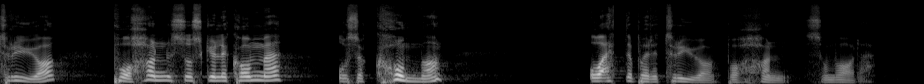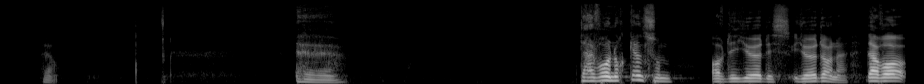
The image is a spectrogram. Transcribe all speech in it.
Trua på Han som skulle komme, og så kom Han. Og etterpå er det trua på Han som var der. Ja. Eh. Der var noen som av de jødene Der var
